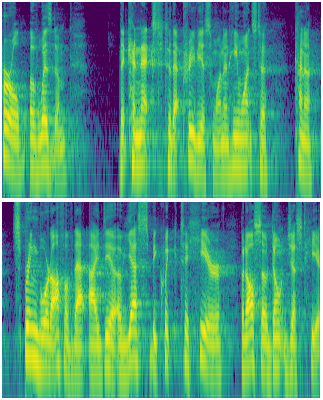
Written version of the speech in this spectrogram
pearl of wisdom that connects to that previous one, and he wants to kind of springboard off of that idea of yes, be quick to hear, but also don't just hear,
